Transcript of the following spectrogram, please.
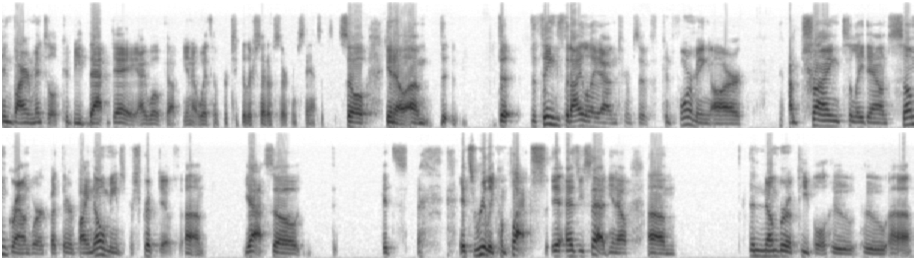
environmental. It could be that day I woke up, you know, with a particular set of circumstances. So, you know, um, the, the, the things that I lay out in terms of conforming are I'm trying to lay down some groundwork, but they're by no means prescriptive. Um, yeah, so it's it's really complex. As you said, you know, um, the number of people who who uh,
